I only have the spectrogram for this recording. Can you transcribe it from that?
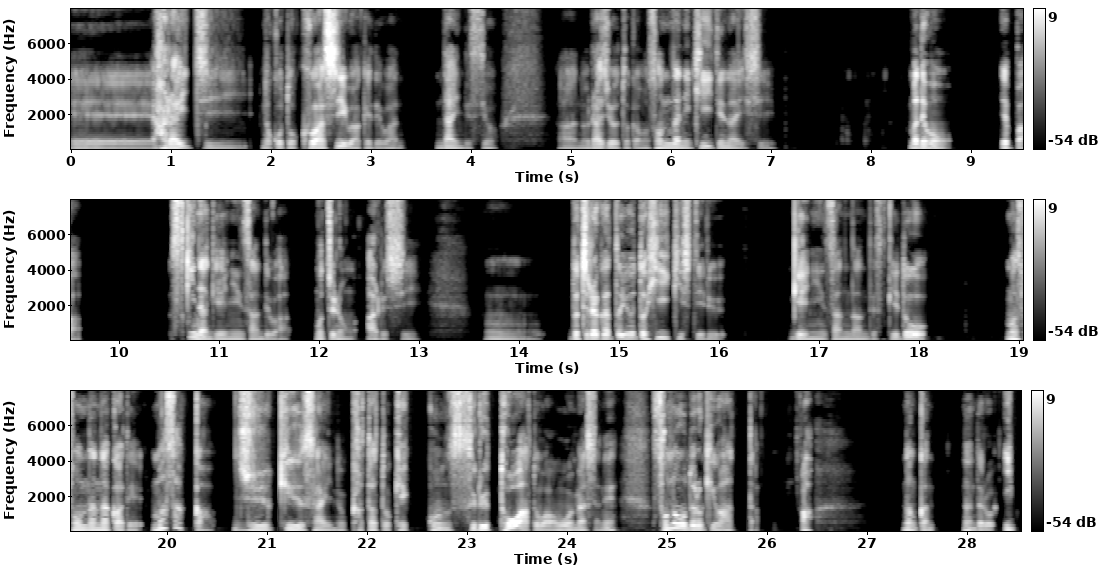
えー、ハライチのこと詳しいわけではないんですよ。あの、ラジオとかもそんなに聞いてないし。まあ、でも、やっぱ、好きな芸人さんではもちろんあるし、うん、どちらかというと、ひいきしてる芸人さんなんですけど、まあそんな中で、まさか19歳の方と結婚するとはとは思いましたね。その驚きはあった。あ、なんか、なんだろう、一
